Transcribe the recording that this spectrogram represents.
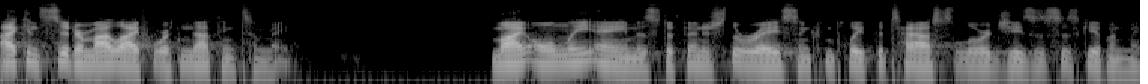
I consider my life worth nothing to me. My only aim is to finish the race and complete the task the Lord Jesus has given me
